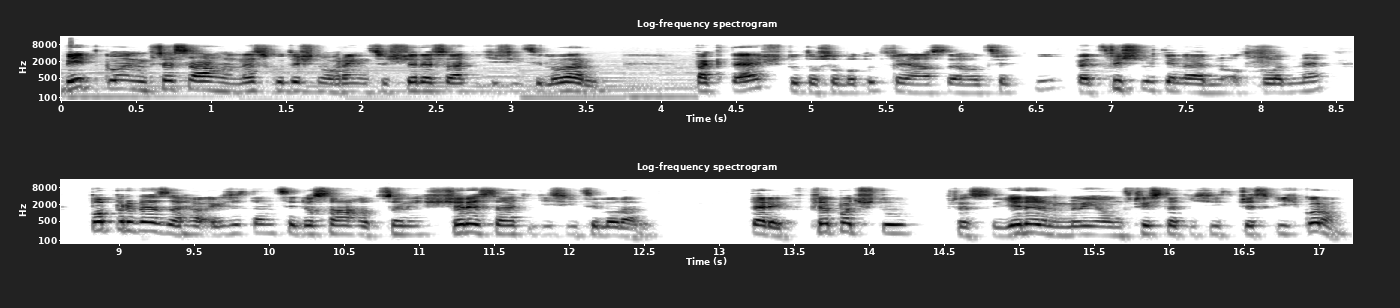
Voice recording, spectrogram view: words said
Bitcoin přesáhl neskutečnou hranici 60 tisíc dolarů. Taktéž tuto sobotu 13.3. ve tři čtvrtě na jedno odpoledne poprvé za jeho existenci dosáhl ceny 60 tisíc dolarů. Tedy v přepočtu přes 1 milion 300 tisíc českých korun.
